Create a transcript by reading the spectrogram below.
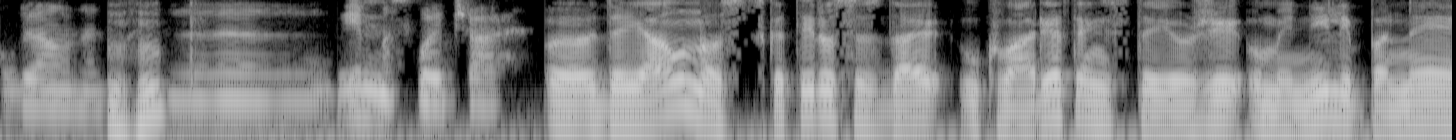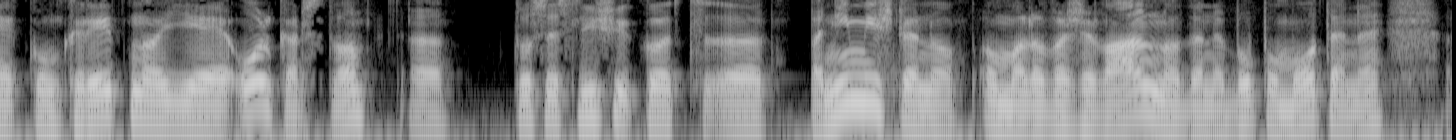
v glavnem. Uh -huh. e, ima svoj čar. E, dejavnost, s katero se zdaj ukvarjate in ste jo že omenili, pa ne konkretno, je olkarstvo. E, To se sliši kot, eh, pa ni mišljeno omalovaževalno, da ne bo pomotene, eh,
